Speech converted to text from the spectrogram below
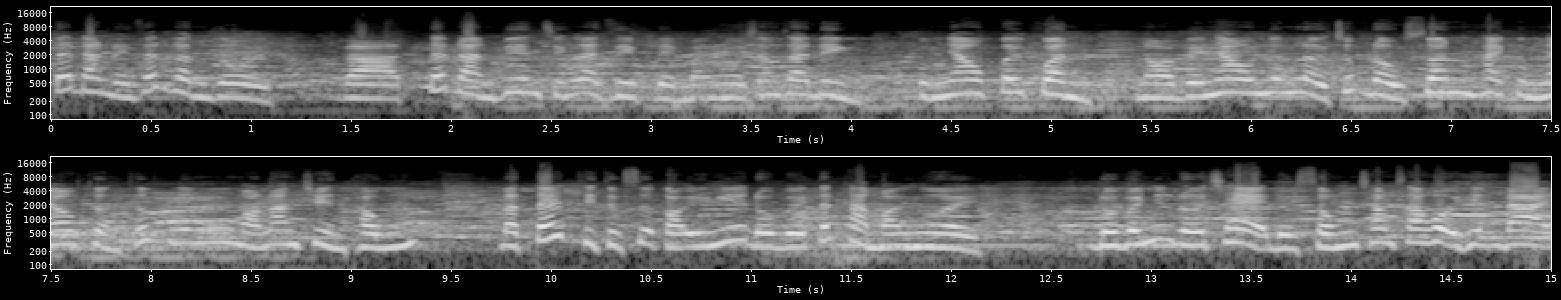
Tết đang đến rất gần rồi và Tết đoàn viên chính là dịp để mọi người trong gia đình cùng nhau quây quần, nói với nhau những lời chúc đầu xuân hay cùng nhau thưởng thức những món ăn truyền thống. Và Tết thì thực sự có ý nghĩa đối với tất cả mọi người. Đối với những đứa trẻ được sống trong xã hội hiện đại,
